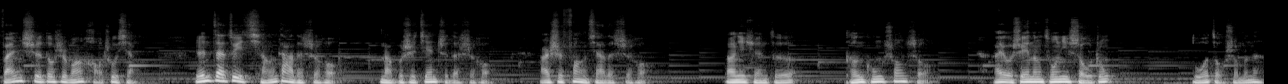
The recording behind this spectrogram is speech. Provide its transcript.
凡事都是往好处想。人在最强大的时候，那不是坚持的时候，而是放下的时候。当你选择腾空双手，还有谁能从你手中夺走什么呢？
